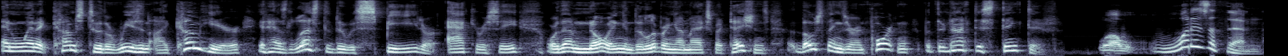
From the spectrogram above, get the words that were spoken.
And when it comes to the reason I come here, it has less to do with speed or accuracy or them knowing and delivering on my expectations. Those things are important, but they're not distinctive. Well, what is it then?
